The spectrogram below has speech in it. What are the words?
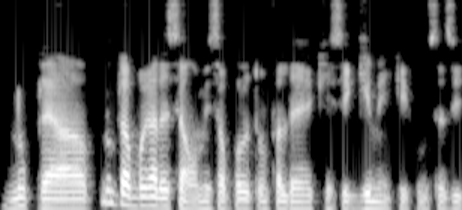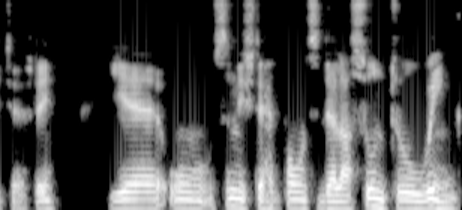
nu prea, nu prea băgat de seamă. Mi s-a părut un fel de chestii gimmicky, cum se zice, știi? E un, sunt niște headphones de la Suntu Wing,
